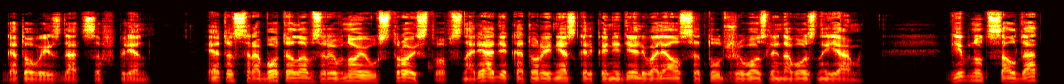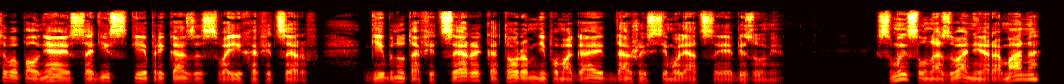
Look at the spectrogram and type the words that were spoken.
готовые сдаться в плен. Это сработало взрывное устройство в снаряде, который несколько недель валялся тут же возле навозной ямы. Гибнут солдаты, выполняя садистские приказы своих офицеров. Гибнут офицеры, которым не помогает даже симуляция безумия. Смысл названия романа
